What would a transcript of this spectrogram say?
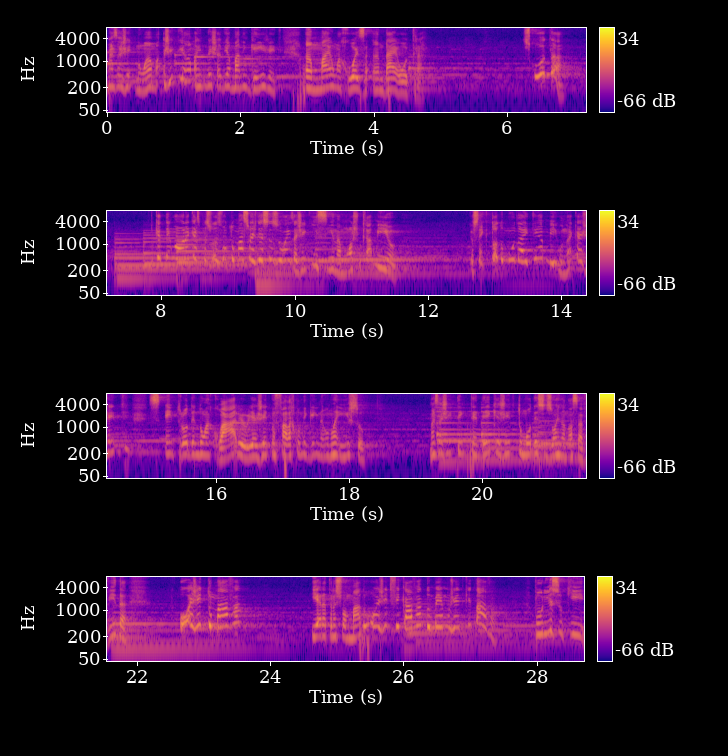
mas a gente não ama, a gente ama, a gente não deixa de amar ninguém, gente. Amar é uma coisa, andar é outra. Escuta, porque tem uma hora que as pessoas vão tomar suas decisões, a gente ensina, mostra o caminho. Eu sei que todo mundo aí tem amigo, não é que a gente entrou dentro de um aquário e a gente não fala com ninguém, não, não é isso. Mas a gente tem que entender que a gente tomou decisões na nossa vida, ou a gente tomava e era transformado, ou a gente ficava do mesmo jeito que estava. Por isso que,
